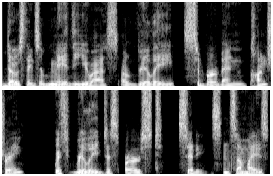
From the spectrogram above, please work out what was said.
those things have made the US a really suburban country with really dispersed cities. In some ways,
